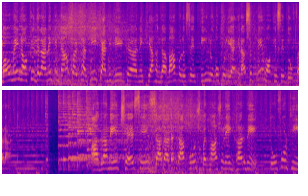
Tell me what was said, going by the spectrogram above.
मऊ में नौकरी दिलाने के नाम पर ठगी, कैंडिडेट ने किया हंगामा, पुलिस ने तीन लोगों को लिया हिरासत में, मौके से दो फरार। आगरा में छह से ज़्यादा नकाबपोश बदमाशों ने घर में तोड़फोड़ की।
